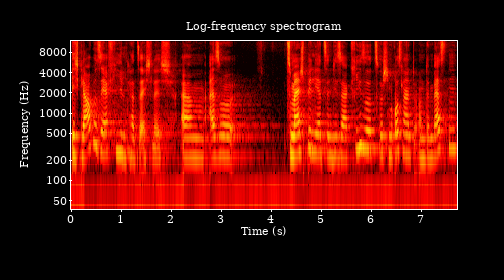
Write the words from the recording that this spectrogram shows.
Ich glaube sehr viel tatsächlich. Ähm, also zum Beispiel jetzt in dieser Krise zwischen Russland und dem Westen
